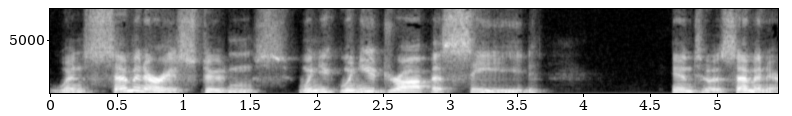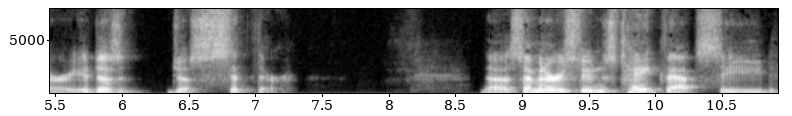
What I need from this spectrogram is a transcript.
when seminary students, when you when you drop a seed into a seminary, it doesn't just sit there. Uh, seminary students take that seed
